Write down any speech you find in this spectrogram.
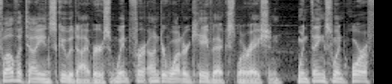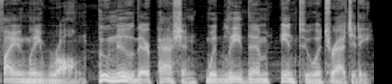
12 Italian scuba divers went for underwater cave exploration when things went horrifyingly wrong. Who knew their passion would lead them into a tragedy?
